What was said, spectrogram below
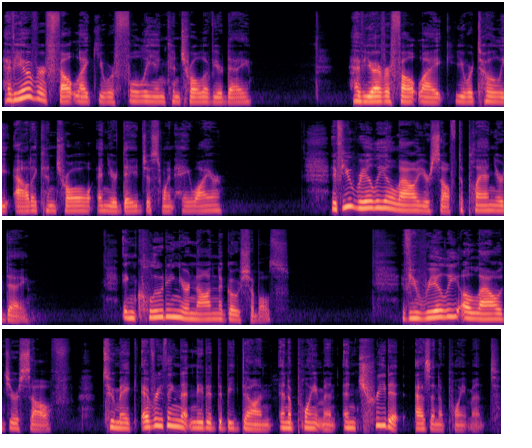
Have you ever felt like you were fully in control of your day? Have you ever felt like you were totally out of control and your day just went haywire? If you really allow yourself to plan your day, including your non negotiables, if you really allowed yourself to make everything that needed to be done an appointment and treat it as an appointment,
